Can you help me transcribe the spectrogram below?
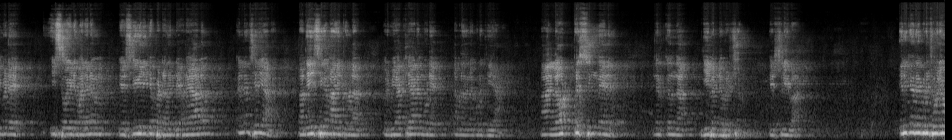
ഇവിടെ ഈശോയുടെ വചനം സ്വീകരിക്കപ്പെട്ടതിന്റെ അടയാളം എല്ലാം ശരിയാണ്. പ്രാദേശികമായിട്ടുള്ള ഒരു വ്യാഖ്യാനം കൂടെ നമ്മളതിനെ കൊടുക്കുകയാണ് ആ ലോട്ടസിന്മേൽ നിൽക്കുന്ന ജീവന്റെ വൃക്ഷം യശ്ലീവ എനിക്കതേക്കുറിച്ച് ഒരു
